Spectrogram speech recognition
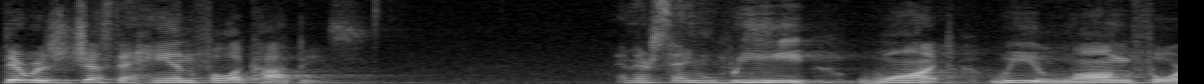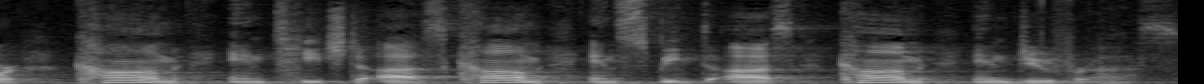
There was just a handful of copies. And they're saying, We want, we long for, come and teach to us, come and speak to us, come and do for us.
